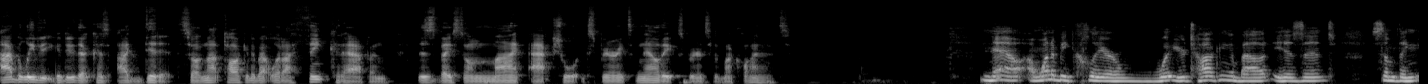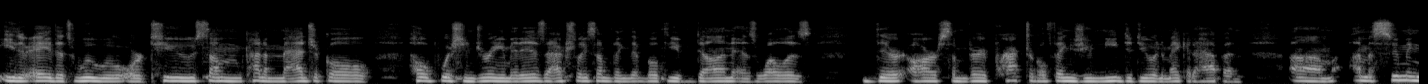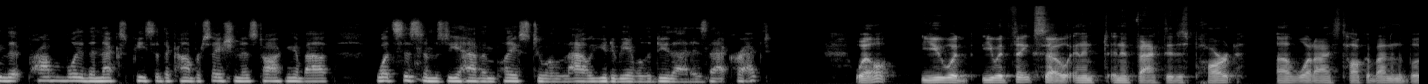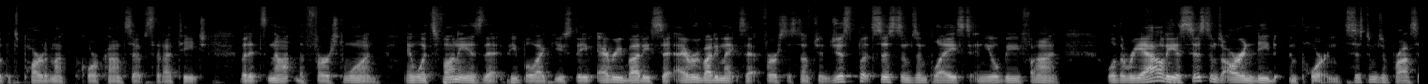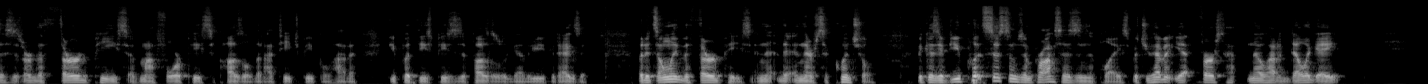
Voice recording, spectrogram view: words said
I believe that you could do that because I did it. So I'm not talking about what I think could happen. This is based on my actual experience now the experience of my clients. Now, I want to be clear what you're talking about isn't something either A, that's woo woo, or two, some kind of magical hope, wish, and dream. It is actually something that both you've done as well as there are some very practical things you need to do and to make it happen. Um, I'm assuming that probably the next piece of the conversation is talking about what systems do you have in place to allow you to be able to do that. Is that correct? Well, you would you would think so, and in, and in fact, it is part of what I talk about in the book. It's part of my core concepts that I teach, but it's not the first one. And what's funny is that people like you, Steve, everybody said everybody makes that first assumption. Just put systems in place and you'll be fine. Well, the reality is systems are indeed important. Systems and processes are the third piece of my four piece puzzle that I teach people how to. If you put these pieces of puzzle together, you could exit. But it's only the third piece, and, and they're sequential. Because if you put systems and processes in place, but you haven't yet first know how to delegate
